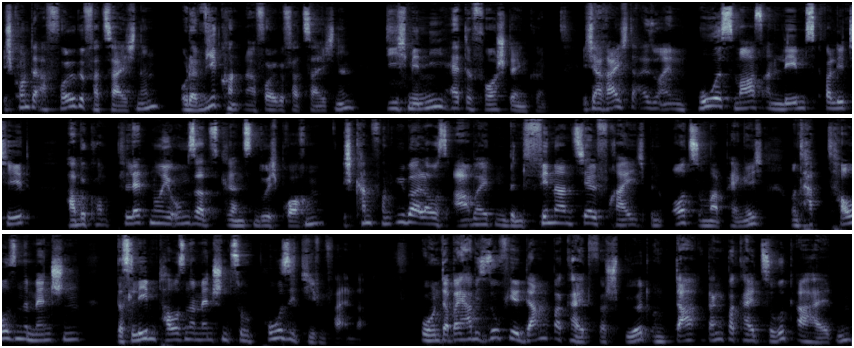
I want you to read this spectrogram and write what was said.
ich konnte Erfolge verzeichnen oder wir konnten Erfolge verzeichnen, die ich mir nie hätte vorstellen können. Ich erreichte also ein hohes Maß an Lebensqualität habe komplett neue Umsatzgrenzen durchbrochen. Ich kann von überall aus arbeiten, bin finanziell frei, ich bin ortsunabhängig und habe tausende Menschen, das Leben tausender Menschen zum Positiven verändert. Und dabei habe ich so viel Dankbarkeit verspürt und da Dankbarkeit zurückerhalten,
